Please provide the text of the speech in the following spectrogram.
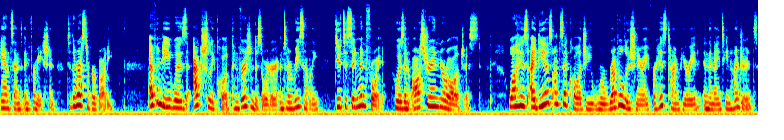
and sends information to the rest of her body. FND was actually called conversion disorder until recently due to Sigmund Freud, who was an Austrian neurologist. While his ideas on psychology were revolutionary for his time period in the 1900s,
